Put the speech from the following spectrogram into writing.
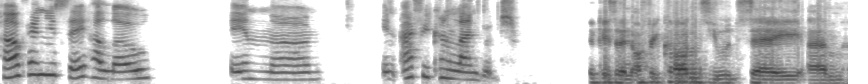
how can you say hello in um, in African language? Okay, so in Afrikaans you would say um,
